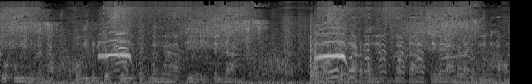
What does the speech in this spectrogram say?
จุกตรงนี้เหมือนกันครับ ตรงนี้เป็นจุดจุกจุดหนึ่งนะครับที่เล่นยาก ถ้าเราเสียเวลากับตรงนี้ก็จะเสียเวลาไปไล่คนอื่นนะครับผม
